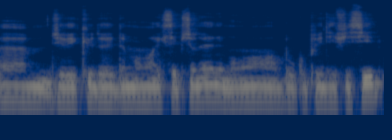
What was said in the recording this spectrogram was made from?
euh, j'ai vécu des, moments exceptionnels, des moments beaucoup plus difficiles.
